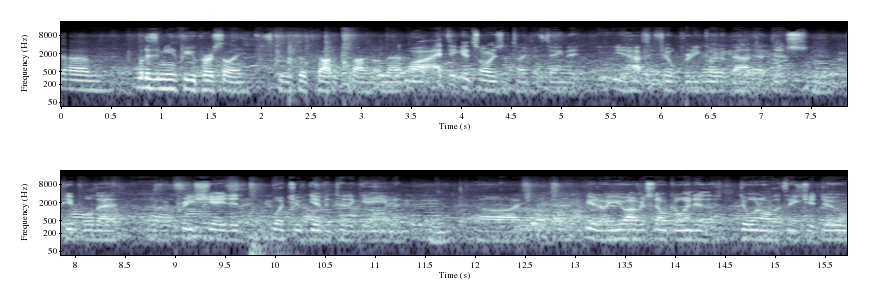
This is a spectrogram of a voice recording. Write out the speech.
Um, what does it mean for you personally? Just give a quick thought, thought on that. Well, I think it's always the type of thing that you have to feel pretty good about. That there's people that have appreciated what you've given to the game, and uh, you know, you obviously don't go into doing all the things you do.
